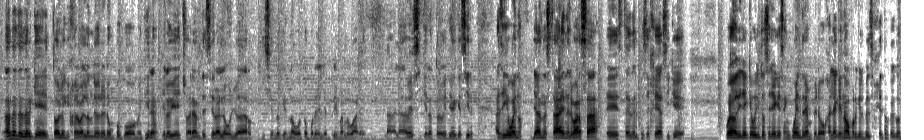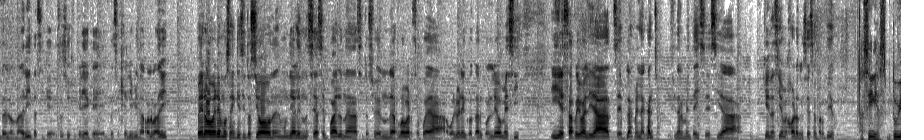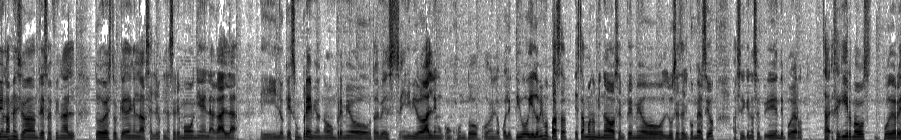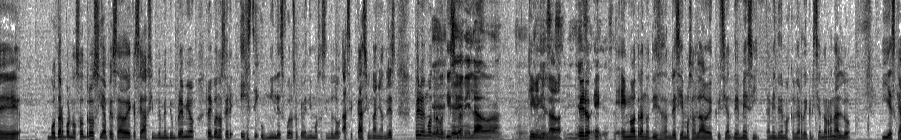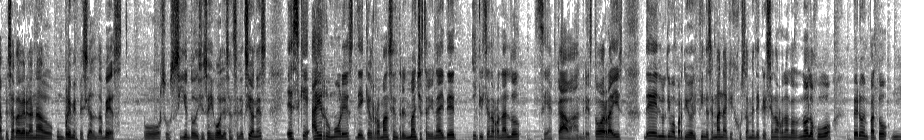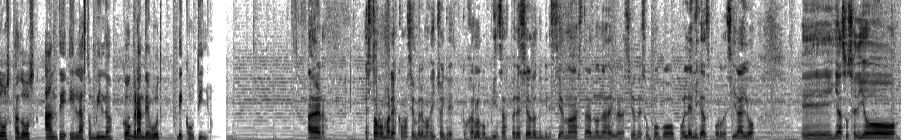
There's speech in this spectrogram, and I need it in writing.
han de entender que todo lo que dijo el balón de oro era un poco mentira, ya lo había dicho antes y ahora lo volvió a dar diciendo que no votó por él en primer lugar en la gala de vez y que era todo lo que tenía que decir. Así que bueno, ya no está en el Barça, eh, está en el PSG, así que bueno, diría que bonito sería que se encuentren, pero ojalá que no, porque el PSG toca contra el Madrid, así que eso significaría que el PSG elimina a Real Madrid. Pero veremos en qué situación, en el Mundial, en donde se hace para una situación en donde Robert se pueda volver a encontrar con Leo Messi y esa rivalidad se plasma en la cancha. Y finalmente ahí se decida quién ha sido mejor o que sea ese partido. Así tú bien lo has mencionado Andrés, al final todo esto queda en la, en la ceremonia, en la gala y lo que es un premio, ¿no? Un premio tal vez individual en un conjunto o en lo colectivo. Y lo mismo pasa, estamos nominados en premio Luces del Comercio, así que no se piden de poder seguirnos, poder eh, votar por nosotros y a pesar de que sea simplemente un premio, reconocer este humilde esfuerzo que venimos haciéndolo hace casi un año, Andrés. Pero en otra noticia... Bien hilado, ¿ah? Qué bien hilado. Pero en, otras noticias, Andrés, si hemos hablado de, Cristian, de Messi, también tenemos que hablar de Cristiano Ronaldo. Y es que a pesar de haber ganado un premio especial, The Best, por sus 116 goles en selecciones, es que hay rumores de que el romance entre el Manchester United y Cristiano Ronaldo se acaba, Andrés. Todo a raíz del último partido del fin de semana que justamente Cristiano Ronaldo no lo jugó, pero empató 2 a 2 ante el Aston Villa con gran debut de Coutinho. A ver, estos rumores, como siempre hemos dicho, hay que cogerlo con pinzas, pero es cierto que Cristiano está dando unas declaraciones un poco polémicas, por decir algo. Eh, ya sucedió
